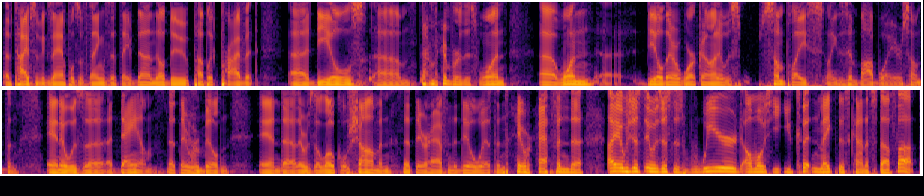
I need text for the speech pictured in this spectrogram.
of types of examples of things that they've done. They'll do public private uh, deals. Um, I remember this one uh, one uh, deal they were working on. It was someplace like Zimbabwe or something, and it was a, a dam that they were building. And uh, there was a local shaman that they were having to deal with, and they were having to. It was just, it was just this weird, almost you, you couldn't make this kind of stuff up.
